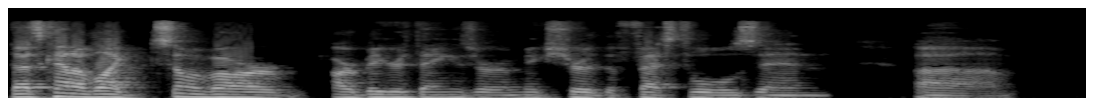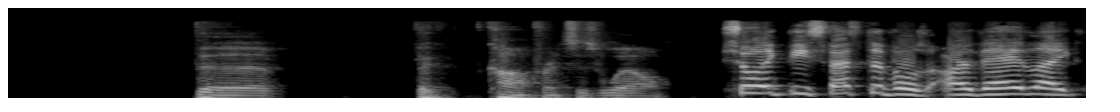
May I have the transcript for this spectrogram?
That's kind of like some of our our bigger things are a mixture of the festivals and um, the the conference as well. So like these festivals, are they like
